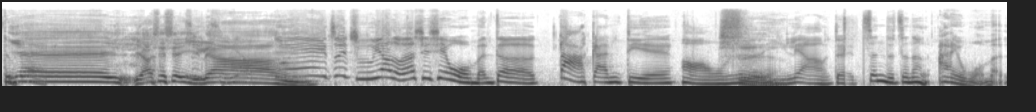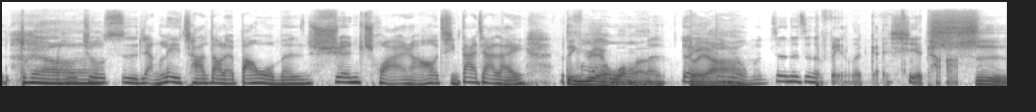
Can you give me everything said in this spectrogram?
对不对？Yeah, 也要谢谢以亮。对，最主要的我要谢谢我们的。大干爹啊，我们的一亮，对，真的真的很爱我们，对啊，然后就是两肋插刀来帮我们宣传，然后请大家来订阅我们，对，对啊，订阅我们，真的真的非常的感谢他。是，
